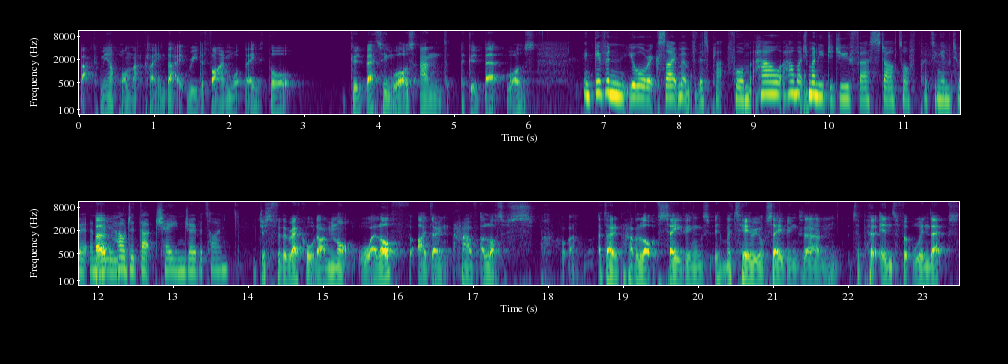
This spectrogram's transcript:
back me up on that claim that it redefined what they thought good betting was and a good bet was. And given your excitement for this platform, how, how much money did you first start off putting into it and um, how did that change over time? Just for the record, I'm not well off. I don't have a lot of I don't have a lot of savings, material savings um, to put into Football Index.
